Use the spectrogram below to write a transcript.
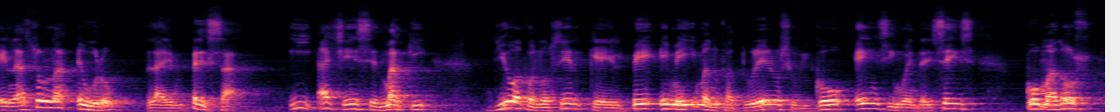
En la zona euro, la empresa IHS Marquis dio a conocer que el PMI manufacturero se ubicó en 56,2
